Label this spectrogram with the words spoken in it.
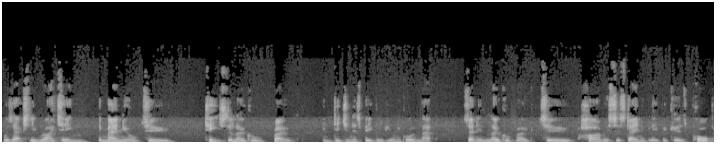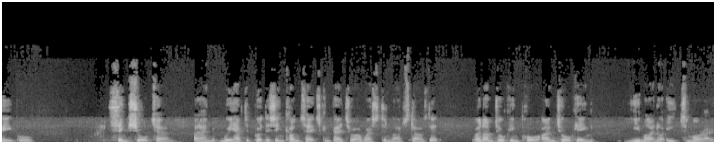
was actually writing the manual to teach the local folk, indigenous people, if you want to call them that, certainly the local folk, to harvest sustainably because poor people think short term. And we have to put this in context compared to our Western lifestyles. That when I'm talking poor, I'm talking you might not eat tomorrow.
